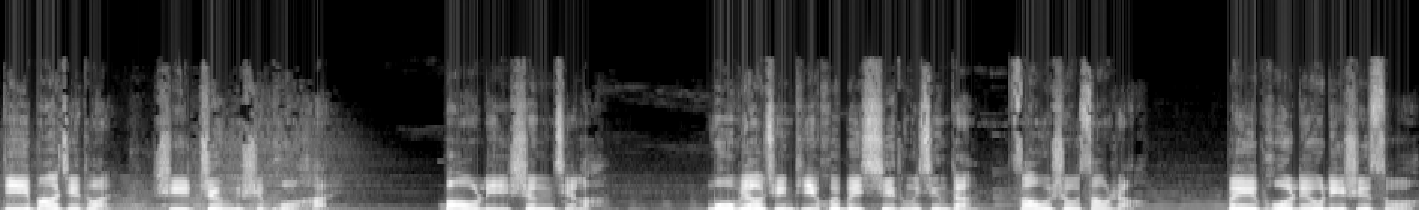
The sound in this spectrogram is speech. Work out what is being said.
第八阶段是正式迫害，暴力升级了，目标群体会被系统性的遭受骚扰，被迫流离失所，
